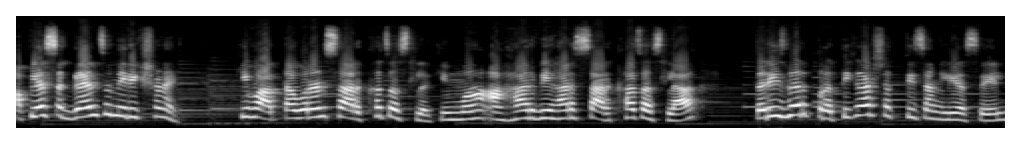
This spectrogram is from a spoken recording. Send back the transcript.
आपल्या सगळ्यांचं निरीक्षण आहे की वातावरण सारखंच असलं किंवा आहार विहार सारखाच असला तरी जर प्रतिकार शक्ती चांगली असेल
